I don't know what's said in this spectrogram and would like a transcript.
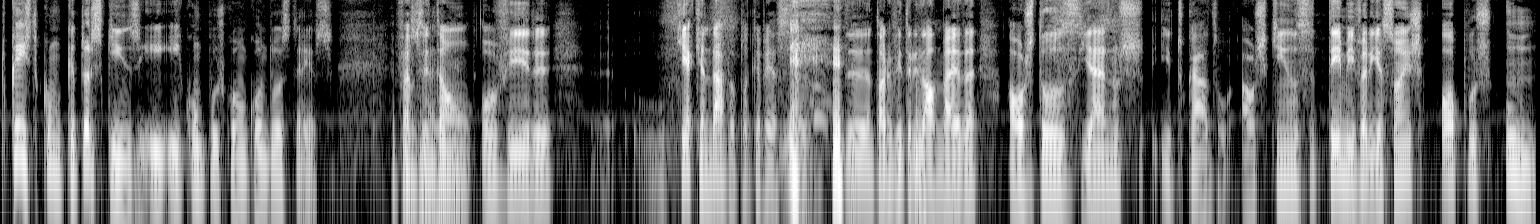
toquei isto com 14, 15 e, e compus com, com 12, 13. Vamos então ouvir o que é que andava pela cabeça de António Vitorino de Almeida aos 12 anos e tocado aos 15, tema e variações, opus 1.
